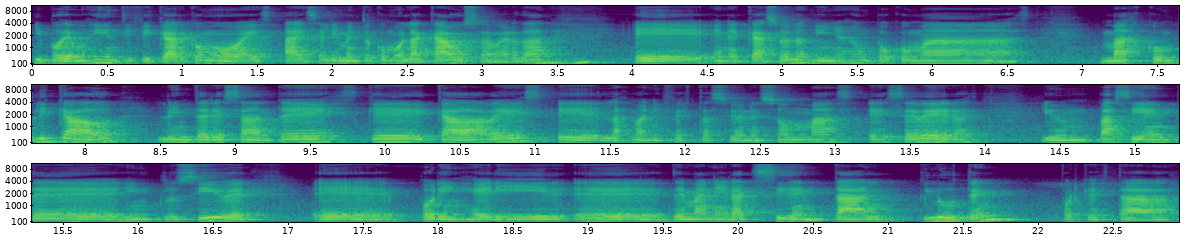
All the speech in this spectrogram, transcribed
y podemos identificar como es, a ese alimento como la causa, ¿verdad? Eh, en el caso de los niños es un poco más más complicado. Lo interesante es que cada vez eh, las manifestaciones son más eh, severas y un paciente inclusive eh, por ingerir de manera accidental gluten, porque está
